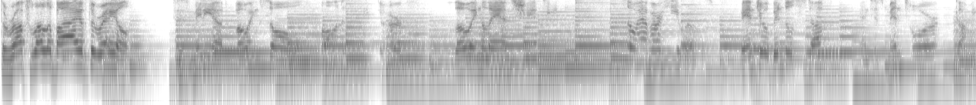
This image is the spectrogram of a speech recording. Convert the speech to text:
the rough lullaby of the rail. Tis many a bowing soul fallen asleep to her lowing land shanty. And so have our heroes, Banjo Bindlestuff and his mentor, Gummy.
